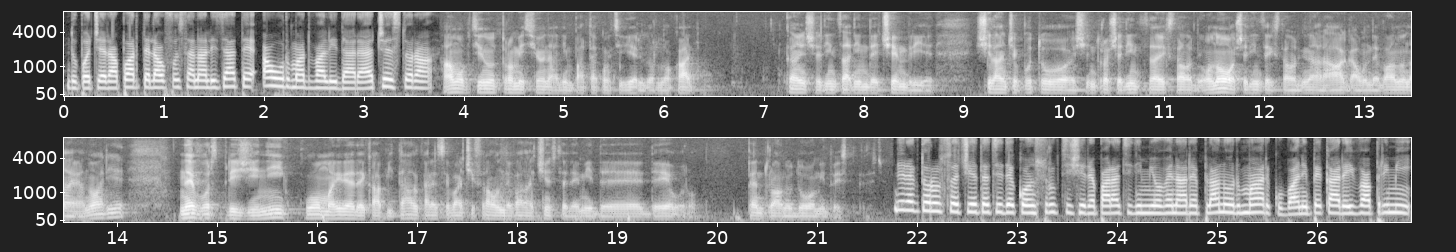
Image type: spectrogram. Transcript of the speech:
După ce rapoartele au fost analizate, a urmat validarea acestora. Am obținut promisiunea din partea consilierilor locali că în ședința din decembrie și la începutul și într-o ședință extraordinară, o nouă ședință extraordinară a AGA undeva în luna ianuarie, ne vor sprijini cu o mărire de capital care se va cifra undeva la 500.000 de, de euro pentru anul 2012. Directorul Societății de Construcții și Reparații din Mioveni are planuri mari cu banii pe care îi va primi.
